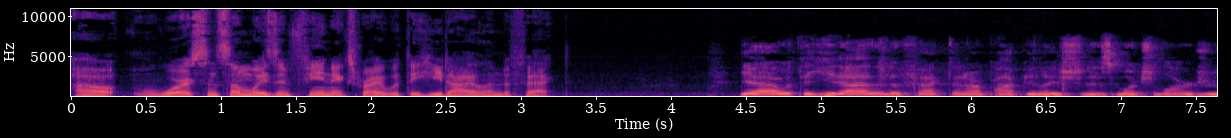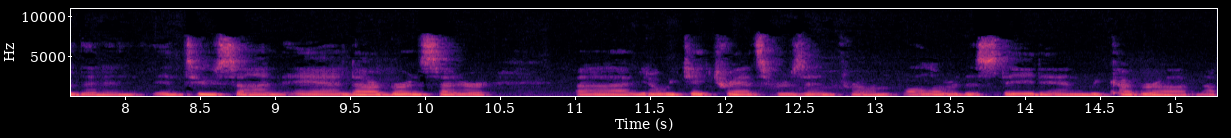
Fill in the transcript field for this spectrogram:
uh, worse in some ways in Phoenix, right, with the heat island effect. Yeah, with the heat island effect, and our population is much larger than in, in Tucson, and our burn center, uh, you know, we take transfers in from all over the state, and we cover a, a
